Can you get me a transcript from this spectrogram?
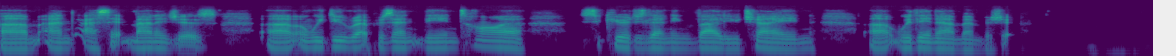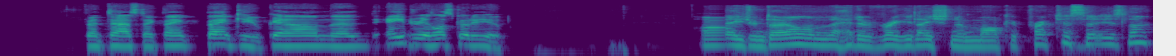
um, and asset managers. Uh, and we do represent the entire securities lending value chain uh, within our membership. Fantastic. Thank, thank you. Um, uh, Adrian, let's go to you. I'm Adrian Dale. I'm the head of regulation and market practice at ISLA.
